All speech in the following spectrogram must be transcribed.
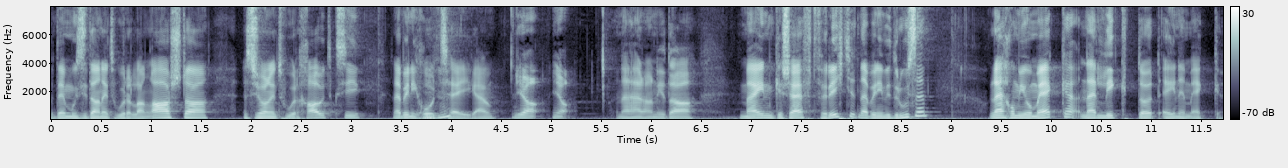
Und dann muss ich da nicht hure lang anstehen. Es war auch nicht hure kalt. Gewesen. Dann bin ich kurz Mhm. hey, gell. Ja, ja. Und dann habe ich da mein Geschäft verrichtet, dann bin ich wieder raus. Und dann komme ich um die Ecke und dann liegt dort einer im Ecke.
